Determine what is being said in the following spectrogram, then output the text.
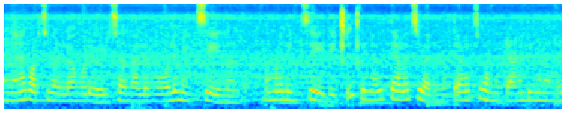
അങ്ങനെ കുറച്ച് വെള്ളവും കൂടി ഒഴിച്ച് അത് നല്ലപോലെ മിക്സ് ചെയ്യുന്നുണ്ട്. നമ്മൾ മിക്സ് ചെയ്തിട്ട് പിന്നെ അത് തിളച്ച് വരണം. തിളച്ച് വന്നിട്ടാണ് പിന്നെ നമ്മൾ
